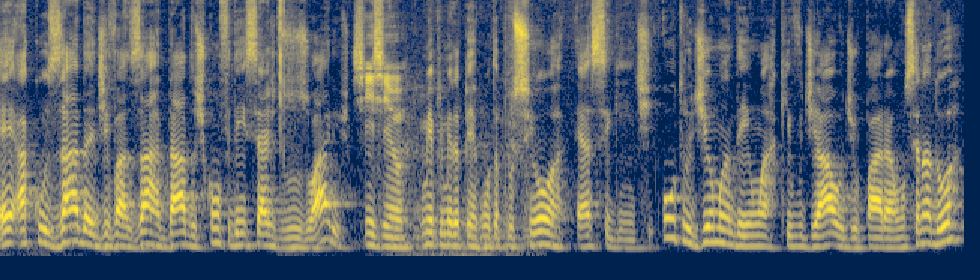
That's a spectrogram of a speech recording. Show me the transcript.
é acusada de vazar dados confidenciais dos usuários? Sim, senhor. Minha primeira pergunta para o senhor é a seguinte: outro dia eu mandei um arquivo de áudio para um senador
